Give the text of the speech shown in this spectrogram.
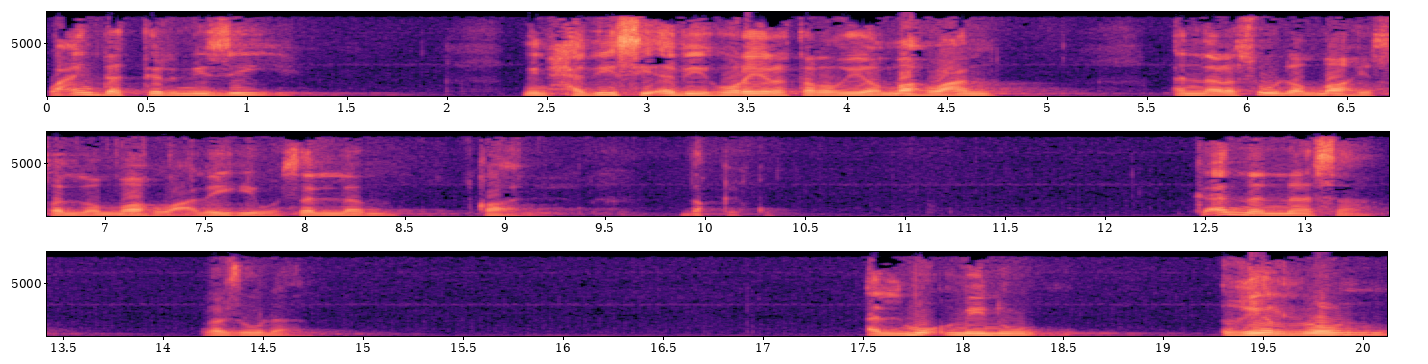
وعند الترمذي من حديث أبي هريرة رضي الله عنه أن رسول الله صلى الله عليه وسلم قال دققوا. كأن الناس رجلان. المؤمن غر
